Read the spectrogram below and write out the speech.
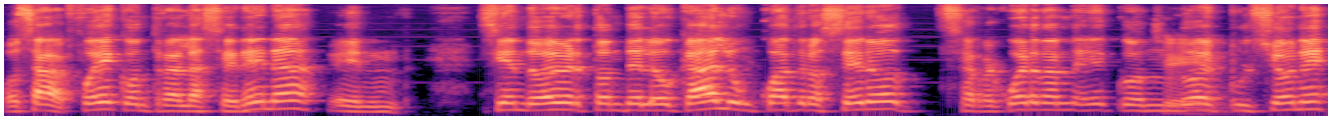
o sea, fue contra La Serena, en, siendo Everton de local, un 4-0, se recuerdan, eh, con dos expulsiones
